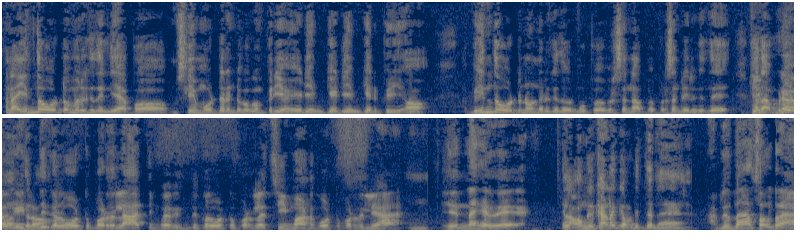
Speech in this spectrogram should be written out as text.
ஆனா இந்து ஓட்டும் இருக்குது இல்லையா இப்போ? முஸ்லீம் ஓட்டு ரெண்டு பக்கம் பிரியும். ஏடிஎம்கே டிஎம்கேன்னு பிரியும். அப்ப இந்து ஓட்டுன்னு ஒண்ணு இருக்குது. ஒரு முப்பது பர்சன்ட் நாற்பது பர்சன்ட் இருக்குது. அது அப்படியே இந்துக்கள் ஓட்டு போடுறதில்ல அதிமுக இந்துக்கள் ஓட்டு போடுறதில்ல சீமானுக்கு ஓட்டு போடுறது இல்லையா. என்னங்க இது? இல்ல அவங்க கணக்கு அப்படித்தானே? அதுதான் சொல்றேன்.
